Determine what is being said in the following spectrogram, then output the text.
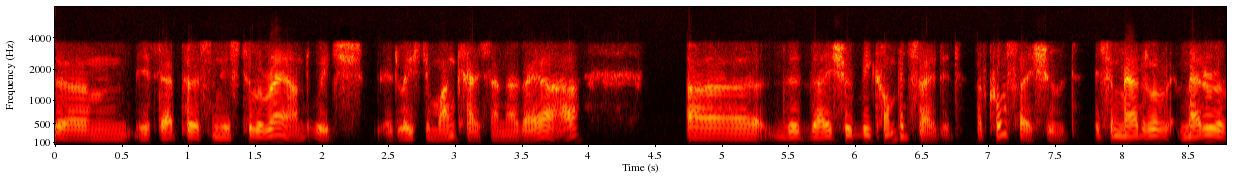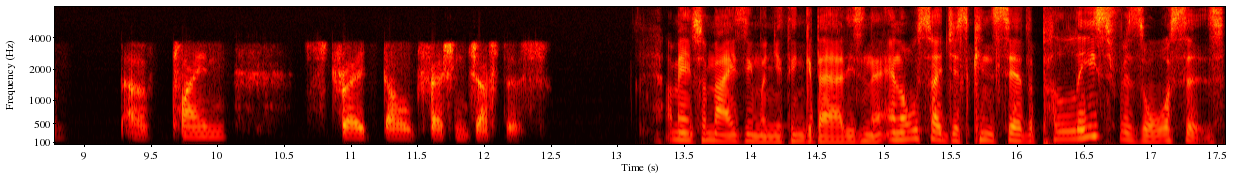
um, if that person is still around, which at least in one case I know they are, uh, that they should be compensated. Of course they should. It's a matter of, matter of, of plain, straight, old-fashioned justice. I mean, it's amazing when you think about it, isn't it? And also just consider the police resources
